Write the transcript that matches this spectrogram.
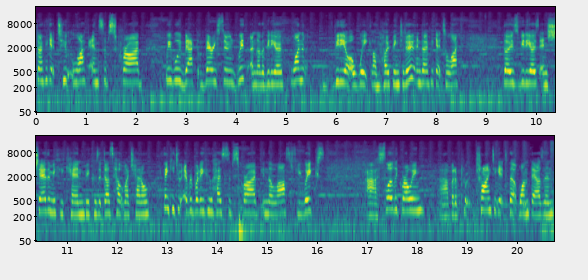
Don't forget to like and subscribe. We will be back very soon with another video, one video a week I'm hoping to do, and don't forget to like those videos and share them if you can because it does help my channel. Thank you to everybody who has subscribed in the last few weeks. Uh, slowly growing, uh, but trying to get to that 1,000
